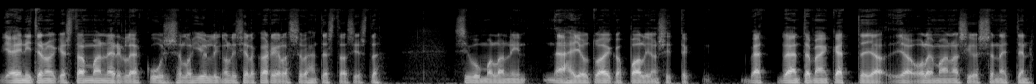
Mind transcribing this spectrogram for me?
ja eniten oikeastaan Mannerilla ja Kuusisella, Jylling oli siellä Karjalassa vähän tästä asiasta sivumalla, niin näähän joutui aika paljon sitten vääntämään kättä ja, ja olemaan asioissa näiden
